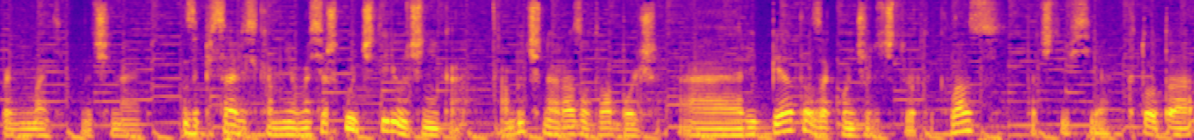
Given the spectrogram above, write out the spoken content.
понимать начинает. Записались ко мне в мастерскую 4 ученика. Обычно раза в два больше. А ребята закончили четвертый класс, почти все. Кто-то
